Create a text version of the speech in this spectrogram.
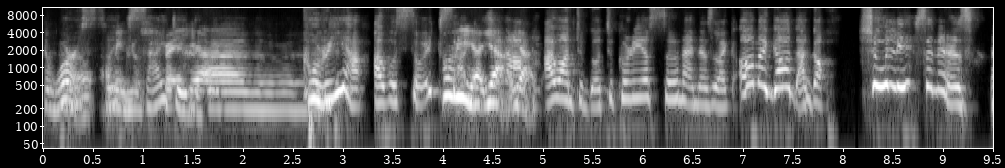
the world. I, so I mean, excited. Australia, Korea. I was so excited. Korea, yeah, yeah. I want to go to Korea soon, and it's like, oh my god, I got two listeners.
